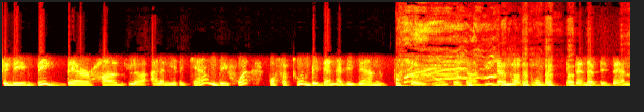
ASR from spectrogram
c'est les big bear hugs là, à l'américaine. Des fois, on se retrouve bédaine à bédaine. Pas ça. Moi, j'ai envie de me retrouver bédaine à bédaine.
